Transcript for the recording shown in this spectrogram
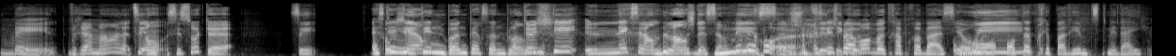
Ben, vraiment, là, tu sais, on- c'est sûr que, c'est, Est-ce que j'ai été une bonne personne blanche? t'as été une excellente blanche de service. Numéro un. Est-ce que je peux avoir votre approbation? Oui. On, on t'a préparé une petite médaille.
